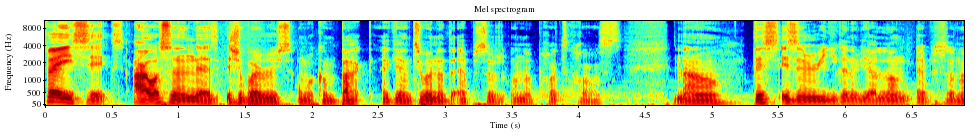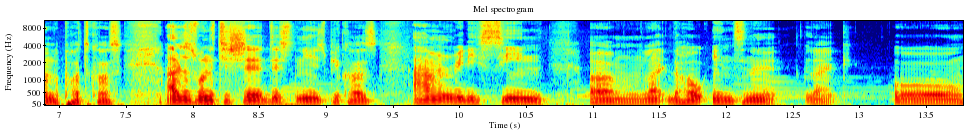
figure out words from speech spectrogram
36. I was saying guys, it's your boy Roos, and welcome back again to another episode on the podcast. Now, this isn't really going to be a long episode on the podcast. I just wanted to share this news because I haven't really seen, um, like the whole internet, like, or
